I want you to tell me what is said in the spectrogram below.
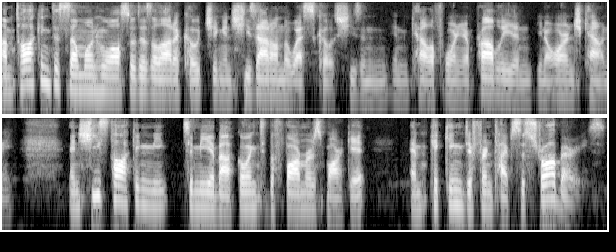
i'm talking to someone who also does a lot of coaching and she's out on the west coast she's in, in california probably in you know orange county and she's talking me, to me about going to the farmers market and picking different types of strawberries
